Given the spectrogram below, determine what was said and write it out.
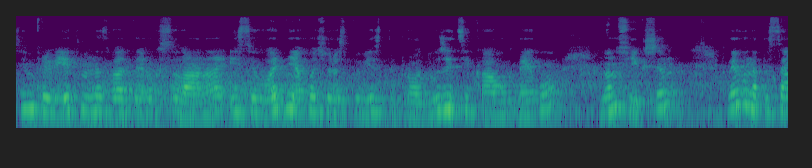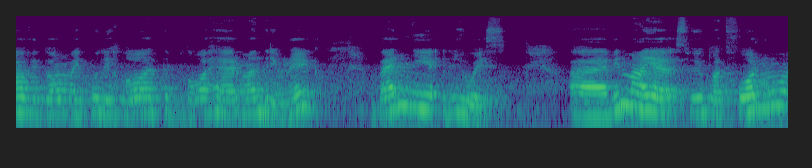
Всім привіт! Мене звати Роксолана, і сьогодні я хочу розповісти про дуже цікаву книгу нонфікшн. Книгу написав відомий поліглот, блогер, мандрівник Бенні Льюіс. Е, Він має свою платформу,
